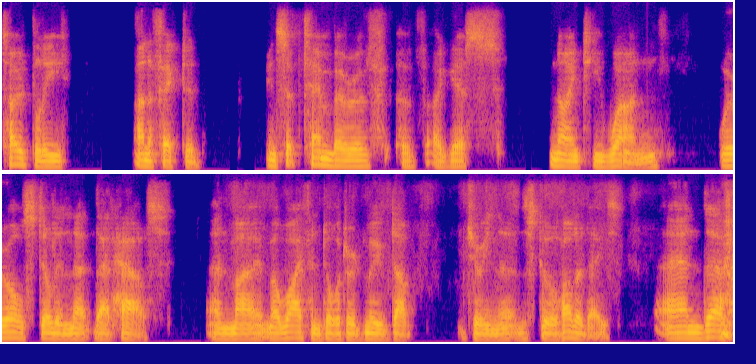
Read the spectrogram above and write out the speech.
totally unaffected. In September of, of I guess, ninety one, we were all still in that that house, and my my wife and daughter had moved up during the, the school holidays, and uh,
